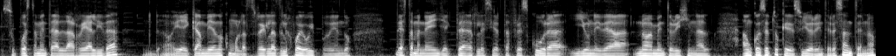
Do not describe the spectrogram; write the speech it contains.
supuestamente a la realidad, ¿no? y ahí cambiando como las reglas del juego y pudiendo de esta manera inyectarle cierta frescura y una idea nuevamente original a un concepto que de suyo era interesante, ¿no?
